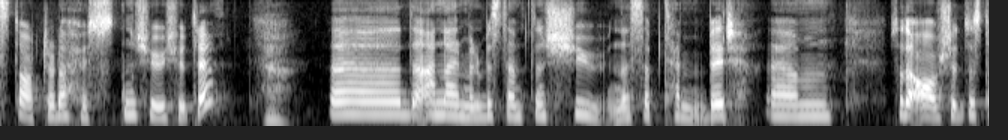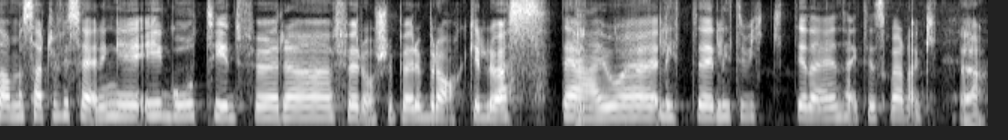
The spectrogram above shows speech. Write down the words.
starter da høsten 2023. Ja. Det er nærmere bestemt den 20. september. Um, så det avsluttes da med sertifisering i, i god tid før, før årsoppgjøret braker løs. Det er jo litt, litt viktig det i en hektisk hverdag. Ja.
